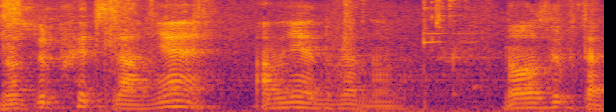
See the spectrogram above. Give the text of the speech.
No zrób hycla, nie? A nie, dobra, no. No zrób tak.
